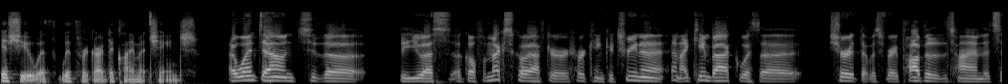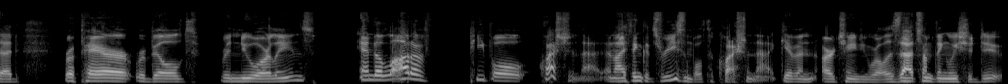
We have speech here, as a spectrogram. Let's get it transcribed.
issue with with regard to climate change? I went down to the the US uh, Gulf of Mexico after Hurricane Katrina and I came back with a shirt that was very popular at the time that said repair, rebuild, renew Orleans. And a lot of people question that. And I think it's reasonable to question that given our changing world. Is that something we should do?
